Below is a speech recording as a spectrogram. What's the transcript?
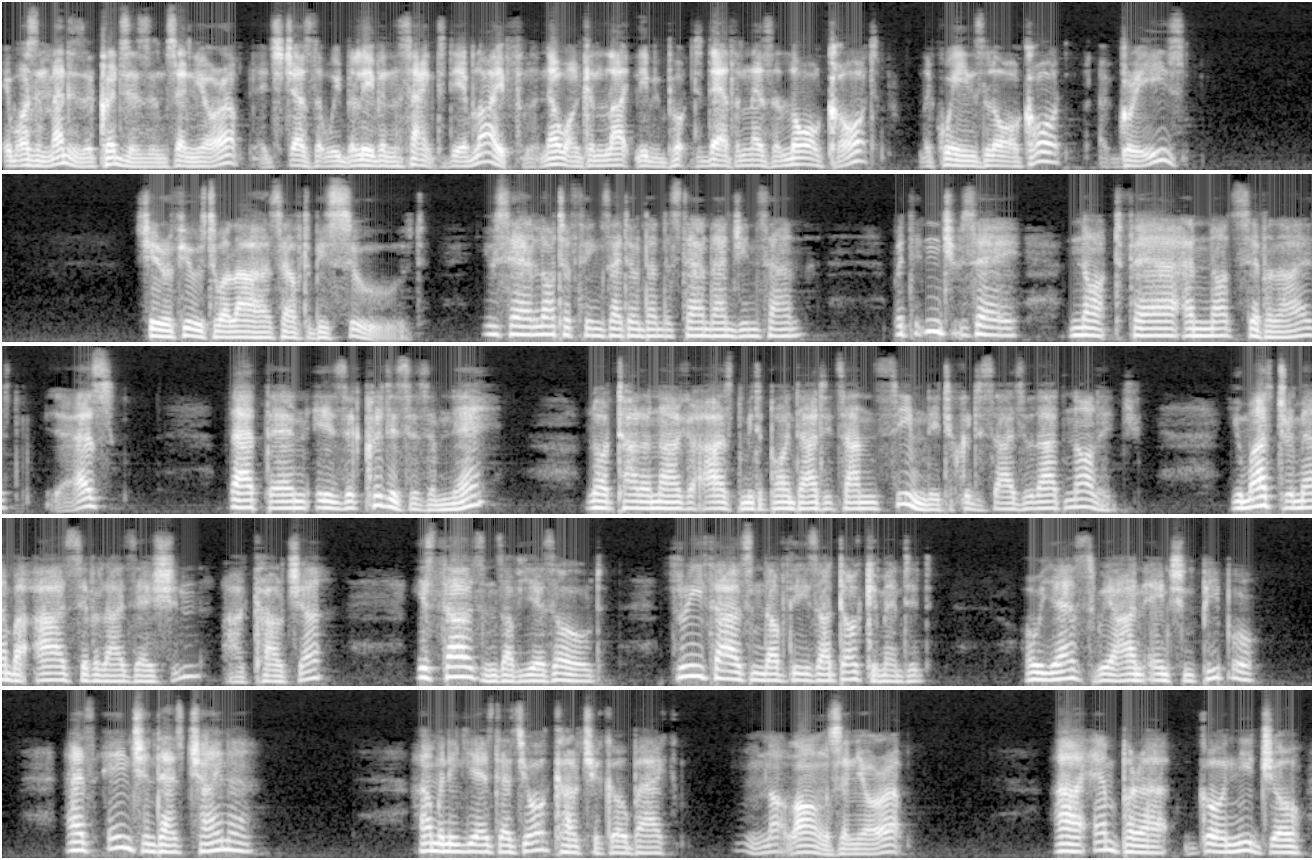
It wasn't meant as a criticism, Senora. It's just that we believe in the sanctity of life, and that no one can lightly be put to death unless a law court, the Queen's law court, agrees. She refused to allow herself to be soothed. You say a lot of things I don't understand, Anjin-san. But didn't you say not fair and not civilized? Yes. That, then, is a criticism, nay? Lord Toranaga asked me to point out it's unseemly to criticize without knowledge. You must remember our civilization, our culture, is thousands of years old, Three thousand of these are documented. Oh yes, we are an ancient people. As ancient as China. How many years does your culture go back? Not long, Senora. Our emperor, Go-Nijo,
